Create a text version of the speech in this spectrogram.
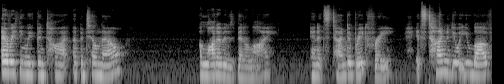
everything we've been taught up until now, a lot of it has been a lie and it's time to break free. It's time to do what you love,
